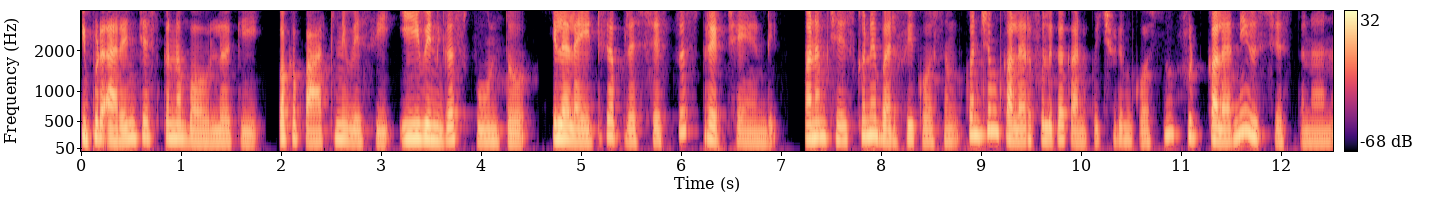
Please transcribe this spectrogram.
ఇప్పుడు అరేంజ్ చేసుకున్న బౌల్లోకి ఒక పార్ట్ని వేసి ఈవెన్గా స్పూన్తో ఇలా లైట్గా ప్రెస్ చేస్తూ స్ప్రెడ్ చేయండి. మనం చేసుకునే బర్ఫీ కోసం కొంచెం కలర్ఫుల్గా కనిపించడం కోసం ఫుడ్ కలర్ని యూస్ చేస్తున్నాను.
